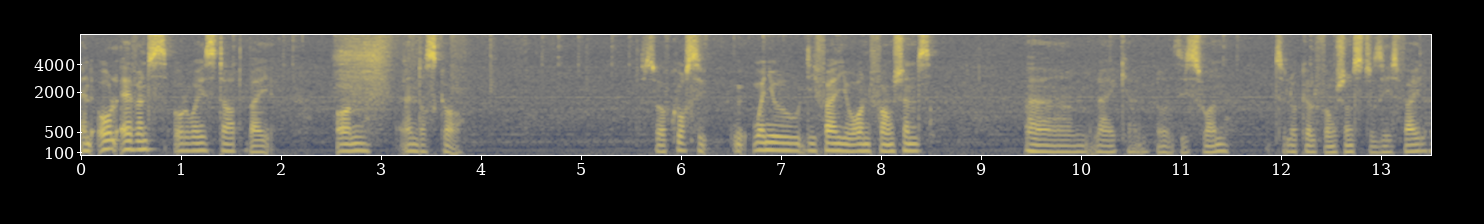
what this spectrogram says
And all events always start by on underscore. So of course if, when you define your own functions um, like uh, this one. A local functions to this file.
